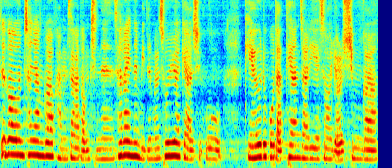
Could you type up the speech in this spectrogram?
뜨거운 찬양과 감사가 넘치는 살아있는 믿음을 소유하게 하시고 게으르고 나태한 자리에서 열심과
